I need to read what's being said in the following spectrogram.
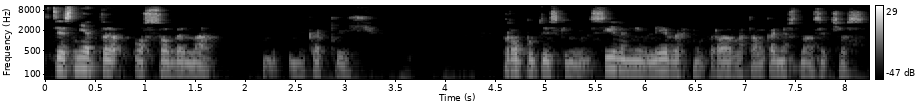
здесь нет особенно никаких пропутинских сил ни в левых, ни в правых. Там, конечно, сейчас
